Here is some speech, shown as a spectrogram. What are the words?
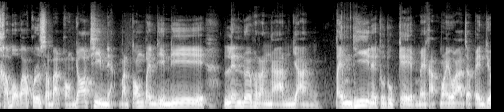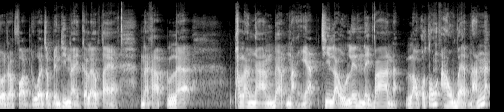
เขาบอกว่าคุณสมบัติของยอดทีมเนี่ยมันต้องเป็นทีมที่เล่นด้วยพลังงานอย่างเต็มที่ในทุกๆเกมนะครับไม่ว่าจะเป็นที่โอทราฟอร์ดหรือว่าจะเป็นที่ไหนก็แล้วแต่นะครับ และพลังงานแบบไหนอะที่เราเล่นในบ้านอะเราก็ต้องเอาแบบนั้นอะ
